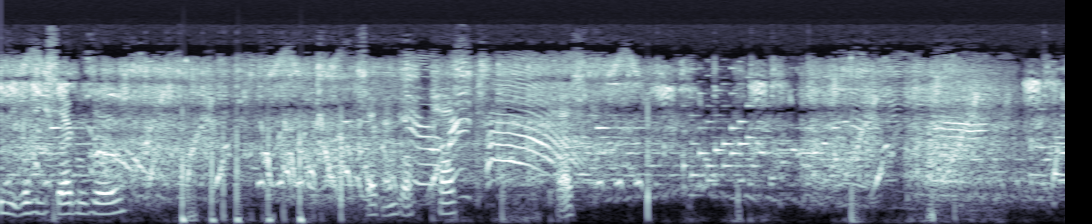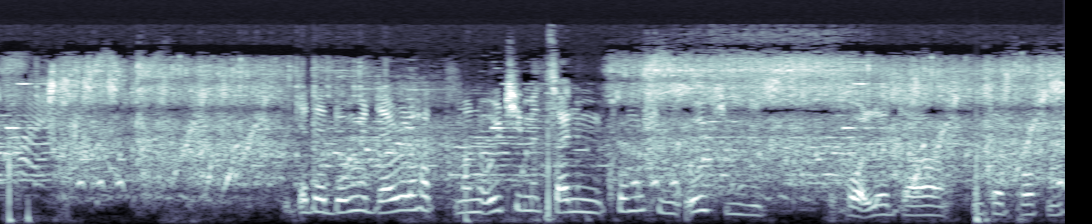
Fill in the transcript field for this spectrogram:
Weiß nicht, was ich sagen soll. Ich sag einfach passt. Passt. Ja, der dumme Daryl hat meine Ulti mit seinem komischen Ulti-Rolle da unterbrochen.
